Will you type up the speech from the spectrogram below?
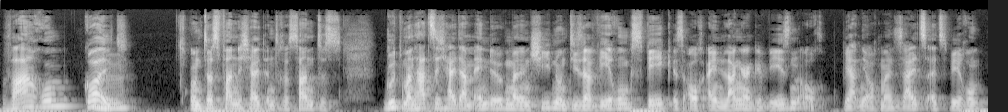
Warum Gold? Mhm. Und das fand ich halt interessant. Das, gut, man hat sich halt am Ende irgendwann entschieden und dieser Währungsweg ist auch ein langer gewesen. Auch, wir hatten ja auch mal Salz als Währung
